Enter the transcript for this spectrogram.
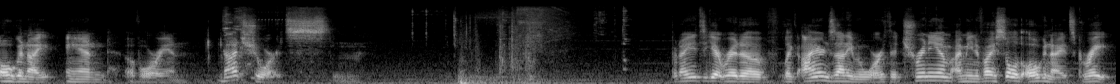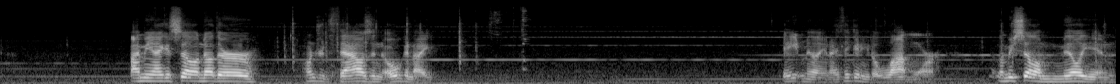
Ogonite and Avorion. Not sure. It's hmm. but I need to get rid of like iron's not even worth it. Trinium, I mean, if I sold Ogonite, it's great. I mean, I could sell another hundred thousand Ogonite. 8 million. I think I need a lot more. Let me sell a million.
